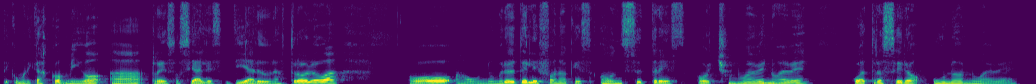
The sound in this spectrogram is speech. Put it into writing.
te comunicas conmigo a redes sociales Diario de una Astróloga o a un número de teléfono que es 113899 4019.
